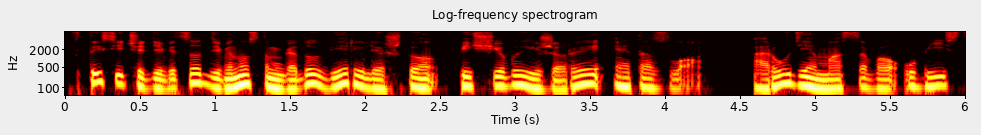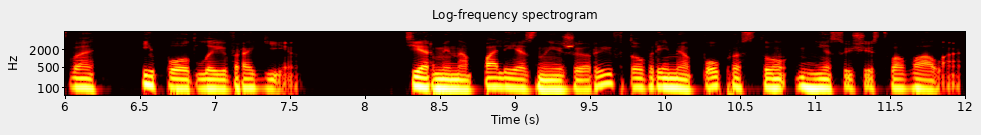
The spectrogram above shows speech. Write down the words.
В 1990 году верили, что пищевые жиры – это зло, орудие массового убийства и подлые враги. Термина «полезные жиры» в то время попросту не существовало.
